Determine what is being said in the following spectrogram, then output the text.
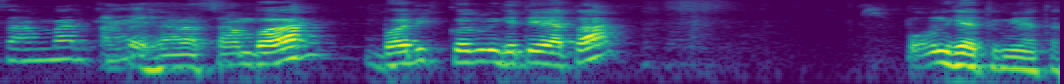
सांबार आता ह्या सांबार बारीक करून घेते आता. पाहून घ्या तुम्ही आता.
